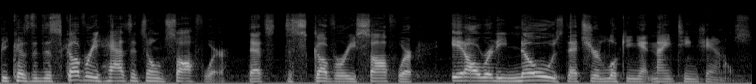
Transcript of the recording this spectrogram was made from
because the Discovery has its own software. That's Discovery software. It already knows that you're looking at 19 channels.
